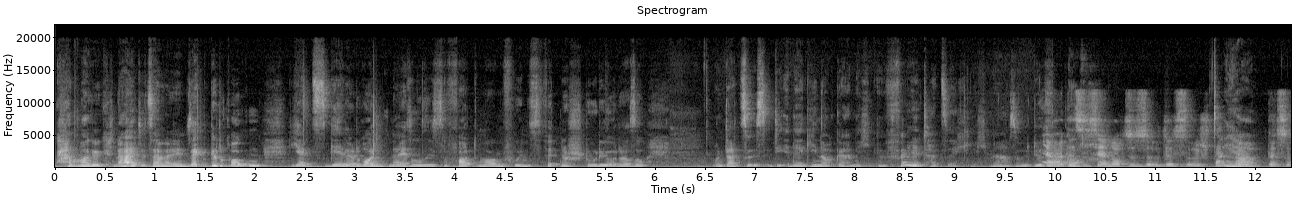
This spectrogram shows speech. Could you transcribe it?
haben wir geknallt, jetzt haben wir den Sekt getrunken, jetzt geht er rund. Ne? Jetzt muss ich sofort morgen früh ins Fitnessstudio oder so. Und dazu ist die Energie noch gar nicht im Feld tatsächlich. Ne? Also wir dürfen ja, das ist ja noch das, das äh, Spannende. Ja. Das,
